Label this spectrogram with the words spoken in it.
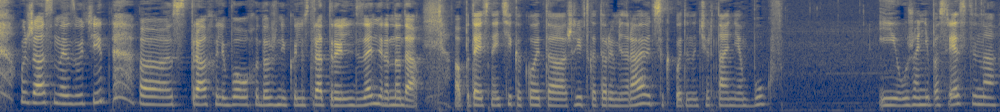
Ужасно звучит. Э, страх любого художника, иллюстратора или дизайнера. Но да, э, пытаюсь найти какой-то шрифт, который мне нравится, какое-то начертание букв. И уже непосредственно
